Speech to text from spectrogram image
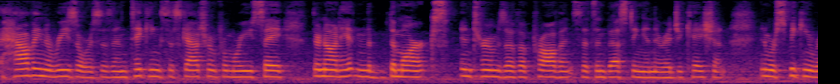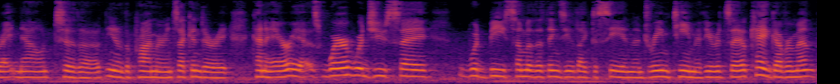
having the resources and taking Saskatchewan from where you say they're not hitting the, the marks in terms of a province that's investing in their education, and we're speaking right now to the you know the primary and secondary kind of areas, where would you say? would be some of the things you'd like to see in a dream team if you would say, okay, government,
